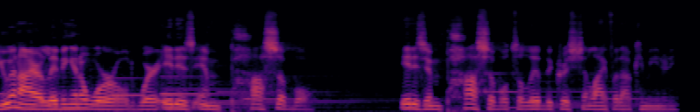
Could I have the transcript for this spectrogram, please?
you and I are living in a world where it is impossible, it is impossible to live the Christian life without community.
